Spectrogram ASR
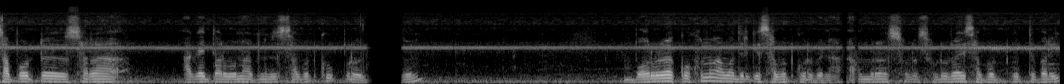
সাপোর্ট ছাড়া আগাই পারব না। আপনাদের সাপোর্ট খুব প্রয়োজন। বড়রা কখনো আমাদেরকে সাপোর্ট করবে না। আমরা ছোট, ছোটরাই সাপোর্ট করতে পারি।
